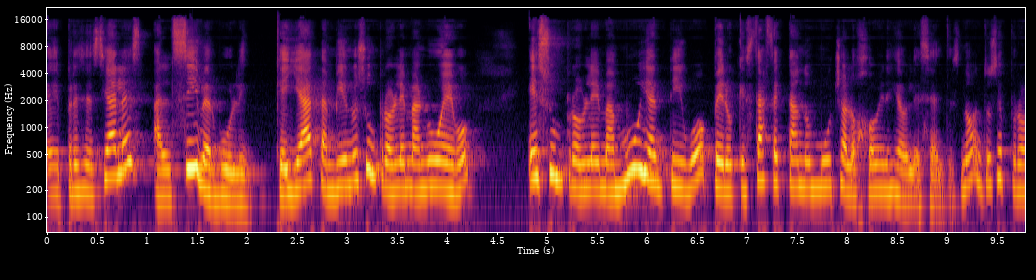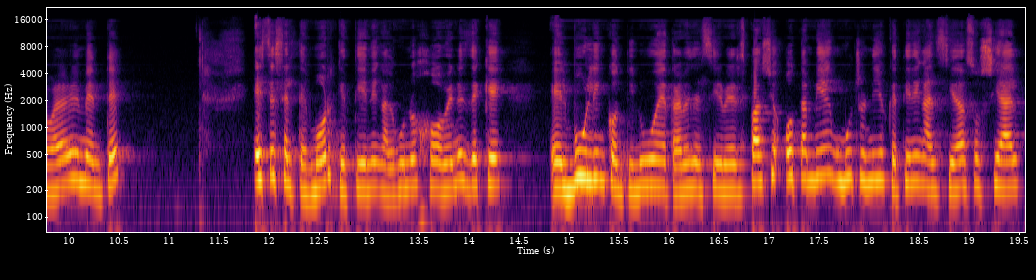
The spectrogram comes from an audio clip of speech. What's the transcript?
eh, presenciales al ciberbullying, que ya también no es un problema nuevo, es un problema muy antiguo, pero que está afectando mucho a los jóvenes y adolescentes, ¿no? Entonces, probablemente, este es el temor que tienen algunos jóvenes de que el bullying continúe a través del ciberespacio o también muchos niños que tienen ansiedad social,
